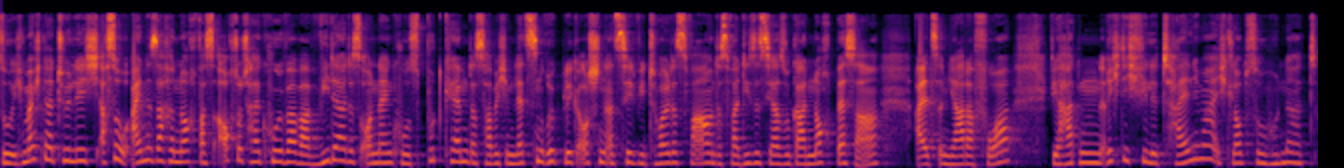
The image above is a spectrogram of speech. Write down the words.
So, ich möchte natürlich, ach so, eine Sache noch, was auch total cool war, war wieder das Online-Kurs Bootcamp. Das habe ich im letzten Rückblick auch schon erzählt, wie toll das war. Und das war dieses Jahr sogar noch besser als im Jahr davor. Wir hatten richtig viele Teilnehmer. Ich glaube so 100,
